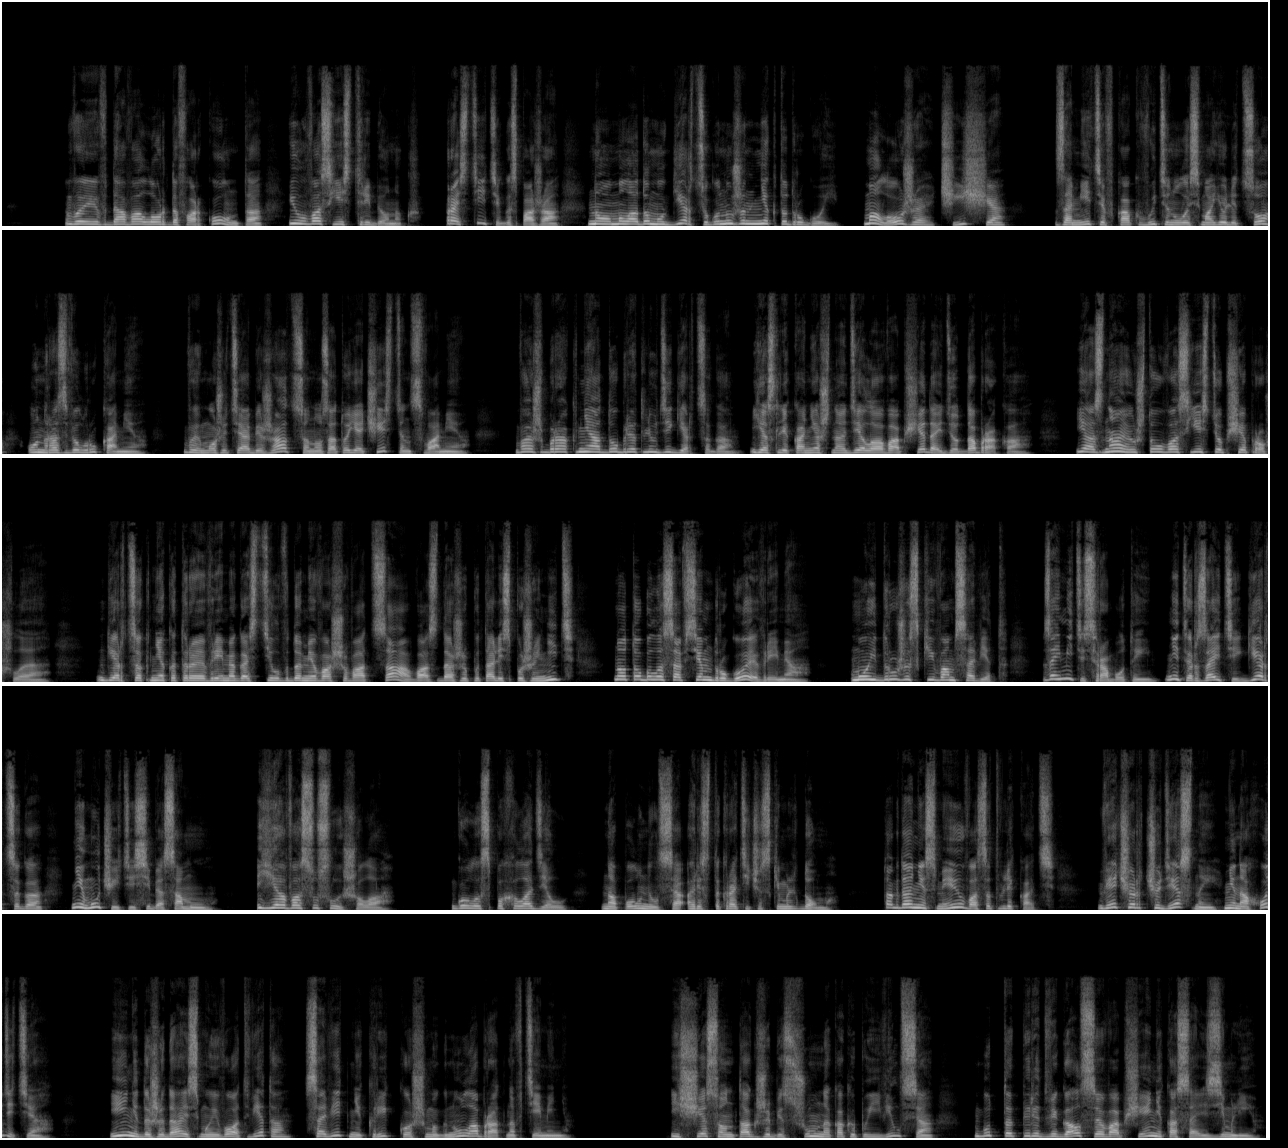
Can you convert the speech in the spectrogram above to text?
«Вы вдова лорда Фаркоунта, и у вас есть ребенок. «Простите, госпожа, но молодому герцогу нужен некто другой. Моложе, чище». Заметив, как вытянулось мое лицо, он развел руками. «Вы можете обижаться, но зато я честен с вами. Ваш брак не одобрят люди герцога, если, конечно, дело вообще дойдет до брака. Я знаю, что у вас есть общее прошлое. Герцог некоторое время гостил в доме вашего отца, вас даже пытались поженить, но то было совсем другое время. Мой дружеский вам совет. Займитесь работой, не терзайте герцога, не мучайте себя саму. Я вас услышала. Голос похолодел, наполнился аристократическим льдом. Тогда не смею вас отвлекать. Вечер чудесный, не находите? И, не дожидаясь моего ответа, советник Рикко шмыгнул обратно в темень. Исчез он так же бесшумно, как и появился, будто передвигался вообще не касаясь земли.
